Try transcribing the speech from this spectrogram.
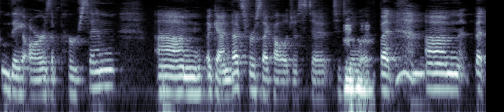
who they are as a person. Um, again, that's for psychologists to, to deal Mhm. with, but um, but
